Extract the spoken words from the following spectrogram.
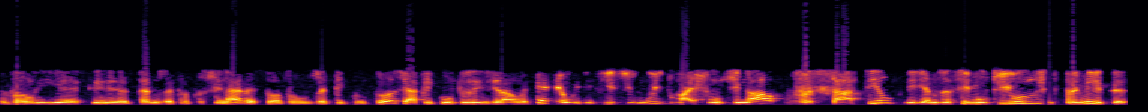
valia que estamos a proporcionar a todos os apicultores. A apicultura, em geral, é um edifício muito mais funcional, versátil, digamos assim, multiusos, que permite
